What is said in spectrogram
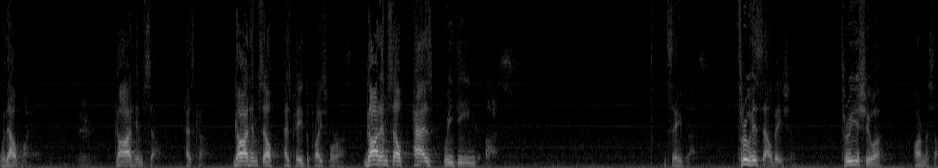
without money. God Himself has come. God Himself has paid the price for us. God Himself has redeemed us and saved us through His salvation, through Yeshua, our Messiah.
